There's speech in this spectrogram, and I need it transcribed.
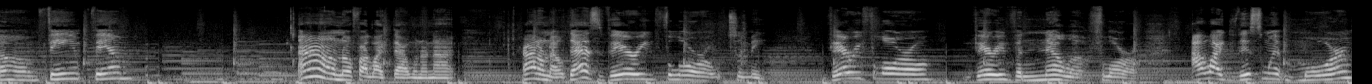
um, Femme. I don't know if I like that one or not. I don't know. That's very floral to me. Very floral, very vanilla floral. I like this one more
